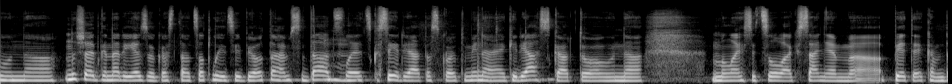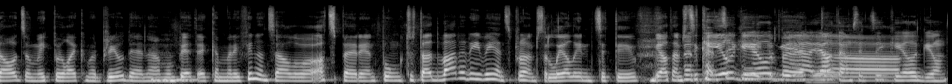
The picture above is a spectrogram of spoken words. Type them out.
Un nu šeit gan arī iezūgas tāds atlīdzību jautājums un tādas mm -hmm. lietas, kas ir jā, tas, ko tu minēji, ir jāskārto. Un, man liekas, ja cilvēks saņem pietiekami daudzumu ik pa laikam ar brīvdienām mm -hmm. un mhm. pietiekami arī finansiālo atspērienu punktu, tad var arī viens, protams, ar lielu iniciatīvu. Jautājums, cik ilgi? Cik ilgi bet, jā, jautājums ir, cik ilgi. Un,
